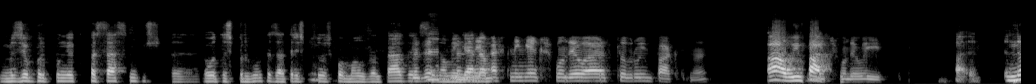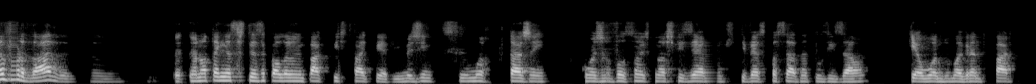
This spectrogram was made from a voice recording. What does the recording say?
Mas eu propunha que passássemos uh, a outras perguntas. Há três pessoas com uma levantada, mas, se não me engano. Ninguém, acho que ninguém respondeu a, sobre o impacto, não é? Ah, o impacto. respondeu a isso. Ah, na verdade, eu não tenho a certeza qual é o impacto que isto vai ter. Imagino que se uma reportagem com as revoluções que nós fizemos tivesse passado na televisão, que é onde uma grande parte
